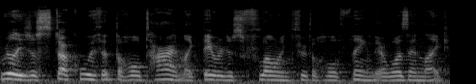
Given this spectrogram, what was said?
really just stuck with it the whole time. Like they were just flowing through the whole thing. There wasn't like,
